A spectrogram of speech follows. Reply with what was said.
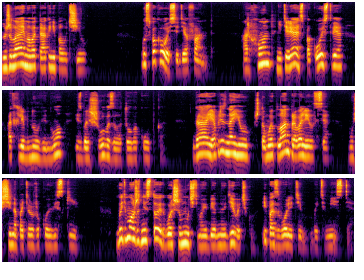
но желаемого так и не получил. «Успокойся, Диафант!» Архонт, не теряя спокойствия, отхлебнул вино из большого золотого кубка. «Да, я признаю, что мой план провалился», — мужчина потер рукой виски. Быть может, не стоит больше мучить мою бедную девочку и позволить им быть вместе.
